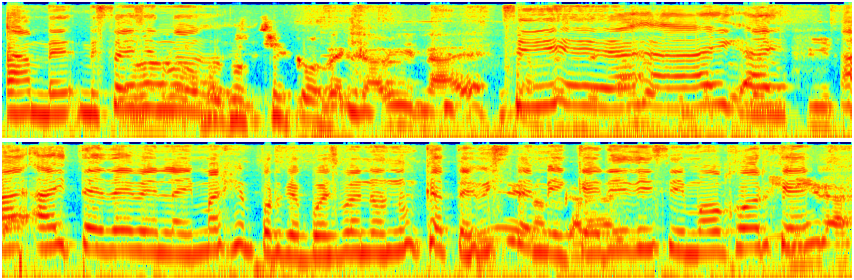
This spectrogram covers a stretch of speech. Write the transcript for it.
Ah, me, me está diciendo. No, esos chicos de cabina, ¿eh? Sí, ahí, ahí, ahí, te deben la imagen porque, pues bueno, nunca te viste, mi caray. queridísimo Jorge. Mira,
